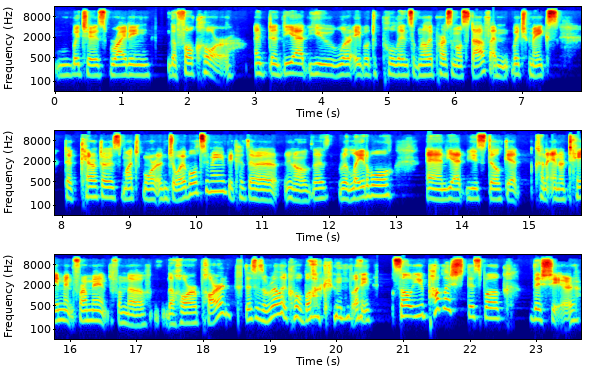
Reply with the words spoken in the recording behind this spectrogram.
which is writing the folk horror and yet you were able to pull in some really personal stuff and which makes the characters much more enjoyable to me because they're you know they're relatable and yet you still get kind of entertainment from it from the the horror part. This is a really cool book like so you published this book this year.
